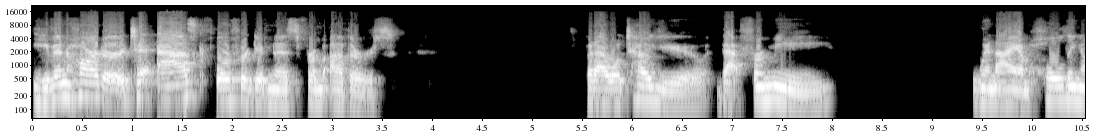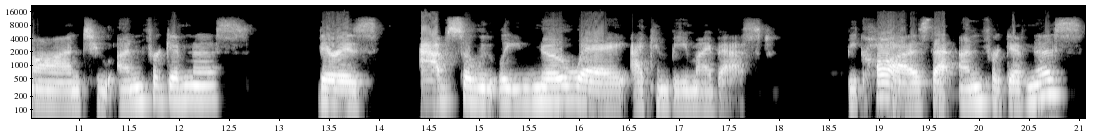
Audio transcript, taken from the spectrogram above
Even harder to ask for forgiveness from others. But I will tell you that for me, when I am holding on to unforgiveness, there is absolutely no way I can be my best because that unforgiveness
